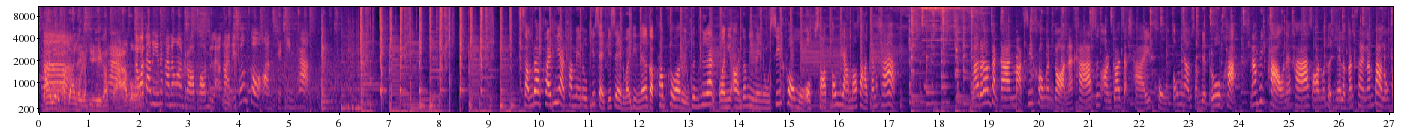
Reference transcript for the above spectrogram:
ค่ะได้เลยครับได้เลยครับยินดีครับค่ะครับผม แต่ว่าตอนนี้นะคะน้องออนรอพร้อมอยู่แล้วค่ะอืมในช่วง Go on Check In ค่ะ สำหรับใครที่อยากทำเมนูพิเศษพิเศษไว้ดินเนอร์กับครอบครัวหรือเพื่อนๆ วันนี้ออนก็มีเมนูซี่โครงหมูอบซอสต้มยำมาฝากกันค่ะ มาเริ่มจากการหมักซี่โครงกันก่อนนะคะ ซึ่งออนก็จะใช้ผงต้มยำสำเร็จรูปค่ะ น้ำพริกเผานะคะ ซอสมะเขือเทศแล้วก็ใส่น้ำเปล่าลงไป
